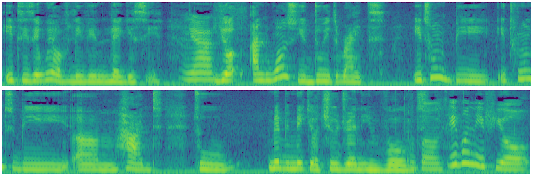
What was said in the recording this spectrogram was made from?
it is a way of living legacy. Yes. Your and once you do it right, it won't be it won't be um hard to maybe make your children involved. involved. Even if your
